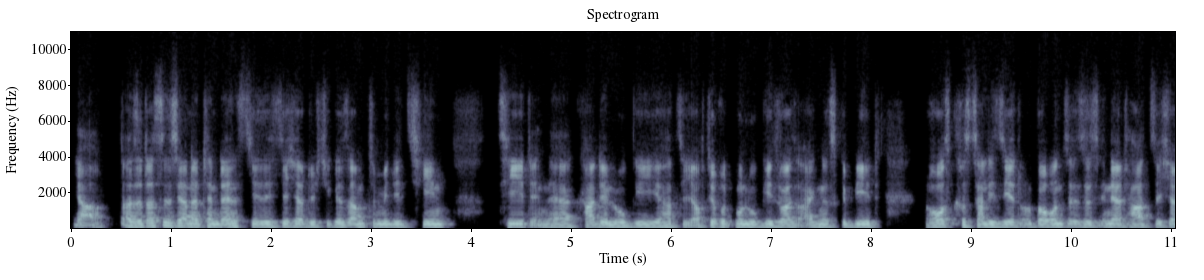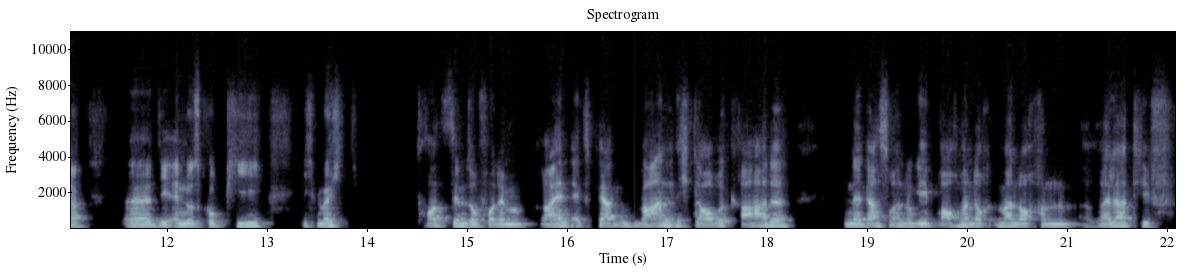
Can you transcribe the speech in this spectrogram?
Ja, also das ist ja eine Tendenz, die sich sicher durch die gesamte Medizin zieht. In der Kardiologie hat sich auch die Rhythmologie so als eigenes Gebiet rauskristallisiert. Und bei uns ist es in der Tat sicher äh, die Endoskopie. Ich möchte trotzdem so vor dem reinen Experten warnen. Ich glaube, gerade in der Gastroenterologie braucht man doch immer noch ein relativ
